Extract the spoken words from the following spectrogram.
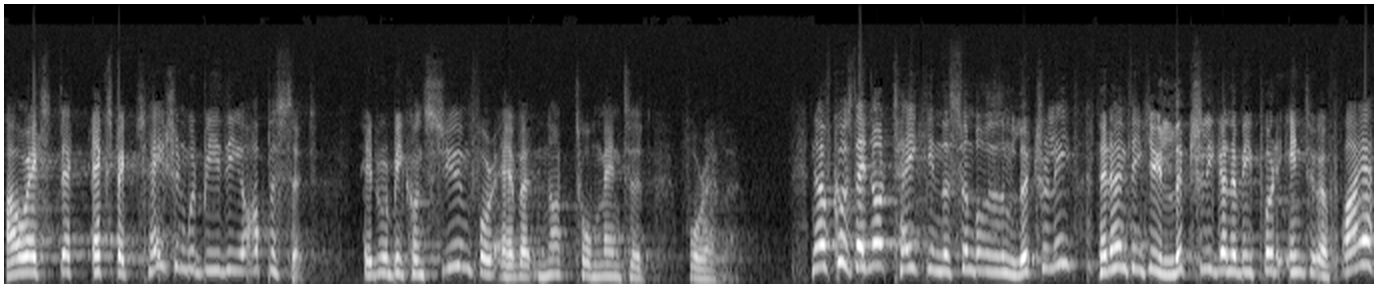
Our ex- expectation would be the opposite it will be consumed forever, not tormented forever. Now, of course, they're not taking the symbolism literally. They don't think you're literally going to be put into a fire.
